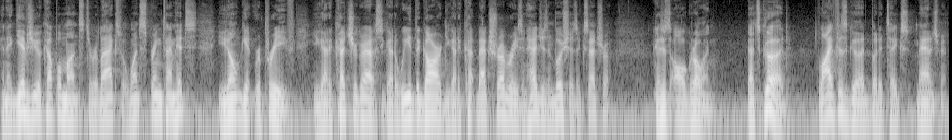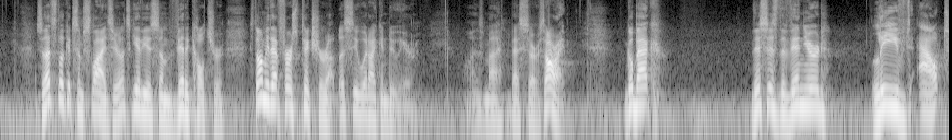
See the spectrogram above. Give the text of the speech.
and it gives you a couple months to relax. But once springtime hits, you don't get reprieve. You got to cut your grass, you got to weed the garden, you got to cut back shrubberies and hedges and bushes, etc., because it's all growing. That's good. Life is good, but it takes management. So let's look at some slides here. Let's give you some viticulture. Throw me that first picture up. Let's see what I can do here. Well, that's my best service. All right. Go back. This is the vineyard leaved out,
